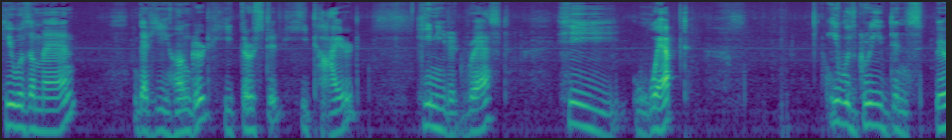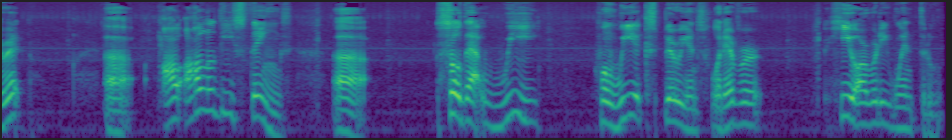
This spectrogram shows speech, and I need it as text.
He was a man that he hungered, he thirsted, he tired, he needed rest, he wept, he was grieved in spirit. Uh, all, all of these things uh, so that we, when we experience whatever he already went through,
